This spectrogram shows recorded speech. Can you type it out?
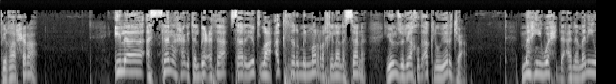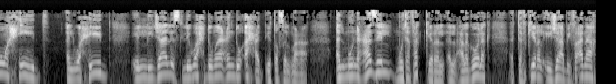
في غار حراء. إلى السنة حقت البعثة صار يطلع أكثر من مرة خلال السنة. ينزل ياخذ أكله ويرجع. ما هي وحدة؟ أنا ماني وحيد. الوحيد اللي جالس لوحده ما عنده أحد يتصل معه. المنعزل متفكر على قولك التفكير الإيجابي. فأنا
